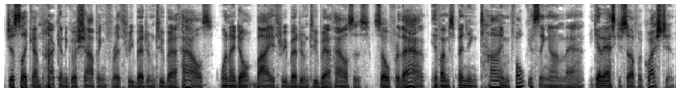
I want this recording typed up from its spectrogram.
Just like I'm not going to go shopping for a three bedroom, two bath house when I don't buy three bedroom, two bath houses. So for that, if I'm spending time focusing on that, you got to ask yourself a question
